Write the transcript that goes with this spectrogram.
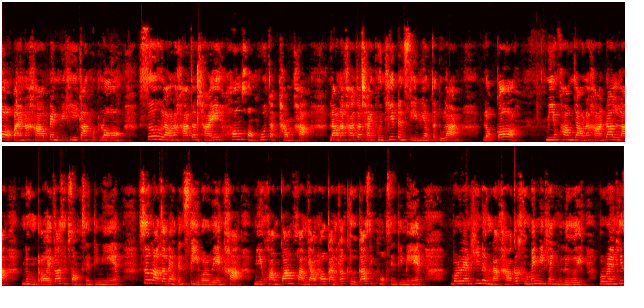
ต่อไปนะคะเป็นวิธีการทดลอง ซึ่งเรานะคะจะใช้ห้องของผู้จัดทำค่ะ เรานะคะจะใช้พื้นที่เป็นสี่เหลี่ยมจัตุรัส แล้วก็มีความยาวนะคะด้านละ 192 เซนติเมตร ซึ่งเราจะแบ่งเป็น 4 บริเวณค่ะ มีความกว้างความยาวเท่ากันก็คือ 96 เซนติเมตร บริเวณที่ 1 นะคะก็คือไม่มีเทียนอยู่เลย บริเวณที่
